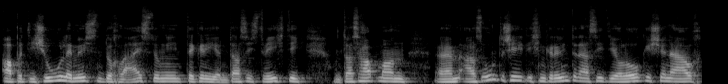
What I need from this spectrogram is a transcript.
aber die Schule müssen durch Leistung integrieren. Das ist wichtig und das hat man ähm, aus unterschiedlichen Gründen, aus ideologischen auch,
